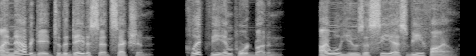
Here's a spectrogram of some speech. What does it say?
I navigate to the dataset section. Click the Import button. I will use a CSV file.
